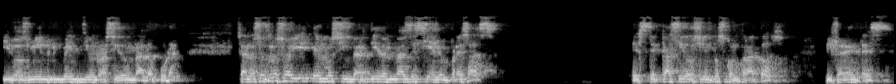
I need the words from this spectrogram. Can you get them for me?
y 2021 ha sido una locura. O sea, nosotros hoy hemos invertido en más de 100 empresas, este, casi 200 contratos diferentes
